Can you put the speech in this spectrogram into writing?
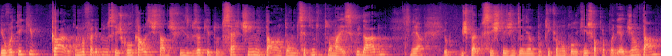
eu vou ter que, claro, como eu falei para vocês, colocar os estados físicos aqui tudo certinho e tal. Então você tem que tomar esse cuidado, né? Eu espero que você esteja entendendo por que, eu não coloquei só para poder adiantar.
